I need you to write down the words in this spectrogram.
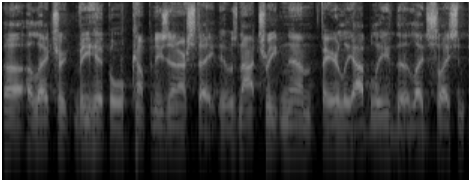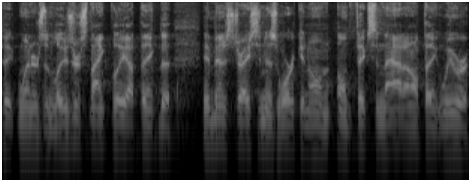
uh, electric vehicle companies in our state. It was not treating them fairly. I believe the legislation picked winners and losers. Thankfully, I think the administration is working on, on fixing that. I don't think we were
